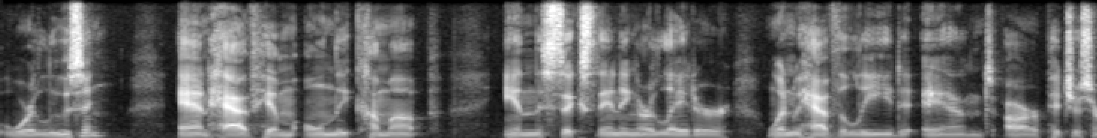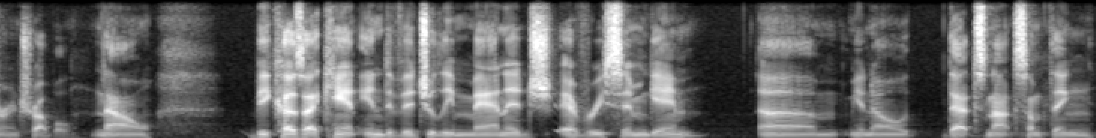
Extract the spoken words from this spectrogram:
we're losing and have him only come up in the sixth inning or later when we have the lead and our pitchers are in trouble. Now, because I can't individually manage every sim game, um, you know, that's not something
